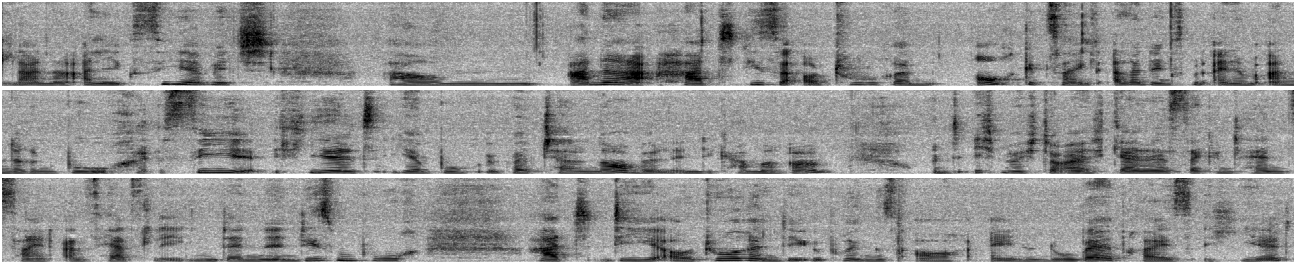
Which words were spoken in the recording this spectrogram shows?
Lana Alexievich ähm, Anna hat diese Autorin auch gezeigt, allerdings mit einem anderen Buch. Sie hielt ihr Buch über Tschernobyl in die Kamera und ich möchte euch gerne Secondhand Zeit ans Herz legen, denn in diesem Buch hat die Autorin, die übrigens auch einen Nobelpreis erhielt,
